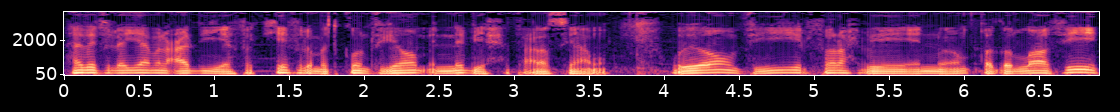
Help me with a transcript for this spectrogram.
هذا في الأيام العادية فكيف لما تكون في يوم النبي يحث على صيامه؟ ويوم فيه الفرح بأنه أنقذ الله فيه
